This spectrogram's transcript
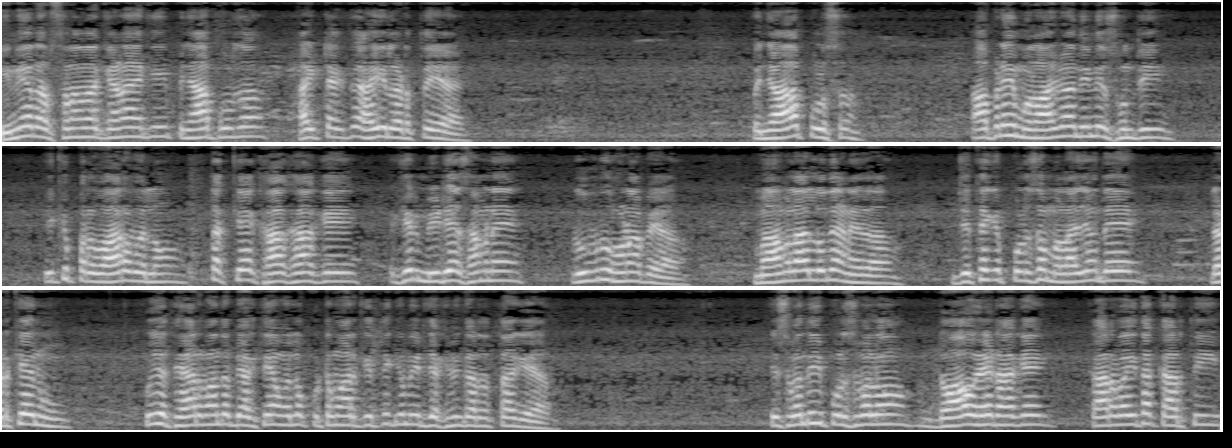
ਸੀਨੀਅਰ ਅਫਸਰਾਂ ਦਾ ਕਹਿਣਾ ਹੈ ਕਿ ਪੰਜਾਬ ਪੁਲਿਸ ਹਾਈ ਟੈਕ ਤੇ ਹਾਈ ਅਲਰਟ ਤੇ ਹੈ। ਪੰਜਾਬ ਪੁਲਿਸ ਆਪਣੇ ਮੁਲਾਜ਼ਮਾਂ ਦੀ ਨਹੀਂ ਸੁਣਦੀ। ਇੱਕ ਪਰਿਵਾਰ ਵੱਲੋਂ ਧੱਕੇ ਖਾ ਖਾ ਕੇ ਫਿਰ ਮੀਡੀਆ ਸਾਹਮਣੇ ਰੂਬਰੂ ਹੋਣਾ ਪਿਆ। ਮਾਮਲਾ ਲੁਧਿਆਣੇ ਦਾ, ਜਿੱਥੇ ਕਿ ਪੁਲਿਸ ਮੁਲਾਜ਼ਮ ਦੇ ਲੜਕੇ ਨੂੰ ਕੁਝ ਹਥਿਆਰਬੰਦ ਵਿਅਕਤੀਆਂ ਵੱਲੋਂ ਕੁੱਟਮਾਰ ਕੀਤੀ, ਗੰਭੀਰ ਜ਼ਖਮੀ ਕਰ ਦਿੱਤਾ ਗਿਆ। ਇਸ ਸੰਬੰਧੀ ਪੁਲਿਸ ਵੱਲੋਂ ਦਬਾਅ ਹੇਠ ਆ ਕੇ ਕਾਰਵਾਈ ਤਾਂ ਕਰਤੀ,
